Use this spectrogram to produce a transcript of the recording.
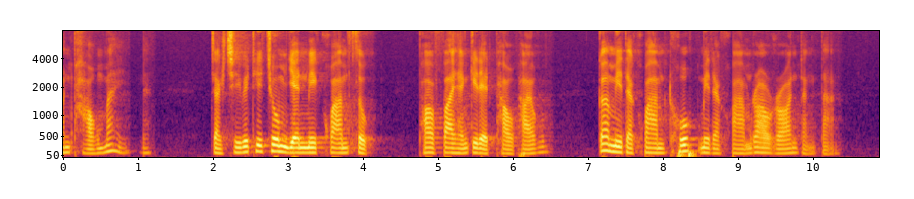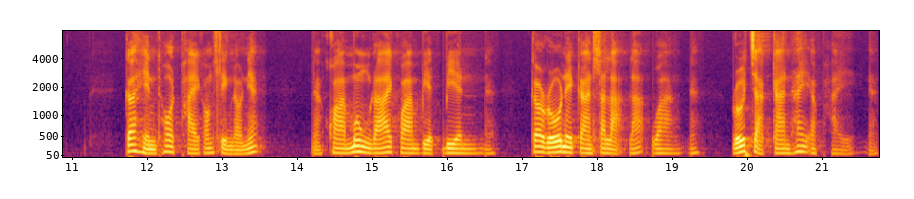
มันเผาไหม้นะจากชีวิตที่ชุ่มเย็นมีความสุข พอไฟแห่งกิเลสเผาเผา ก็มีแต่ความทุกข์มีแต่ความร้อนร้อนต่างๆ ก็เห็นโทษภัยของสิ่งเหล่านี้นะความมุ่งร้ายความเบียดเบียนนะก็รู้ในการสละละวางนะ รู้จักการให้อภัยนะ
